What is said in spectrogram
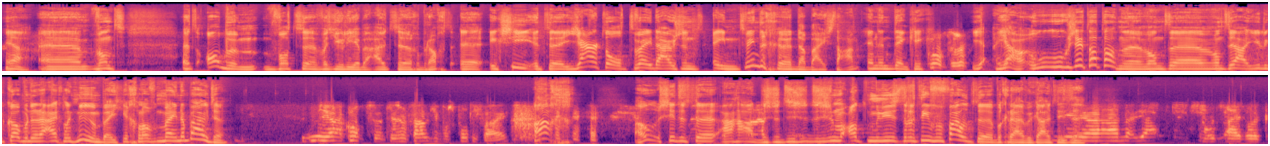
Ja, ehm, want het album wat, eh, wat jullie hebben uitgebracht... eh, ik zie het eh, jaartal 2021 eh, daarbij staan. En dan denk ik... Klopt. Ja, ja hoe, hoe zit dat dan? Eh, want eh, want ja, jullie komen er eigenlijk nu een beetje, geloof ik, mee naar buiten. Ja, klopt. Het is een foutje van Spotify. Ach! Oh, zit het... eh, aha, dus het is, het is een administratieve fout, eh, begrijp ik uit dit. eh. Ja, nou, ja, ik zou het eigenlijk...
